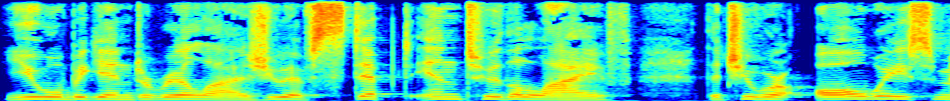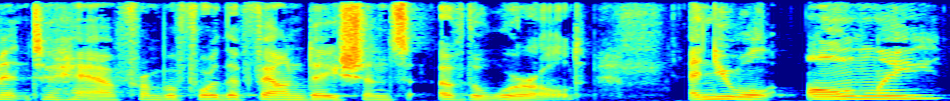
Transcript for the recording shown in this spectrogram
You will begin to realize you have stepped into the life that you were always meant to have from before the foundations of the world. And you will only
